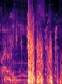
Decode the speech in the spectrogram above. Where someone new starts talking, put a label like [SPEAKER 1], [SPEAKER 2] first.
[SPEAKER 1] Quase.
